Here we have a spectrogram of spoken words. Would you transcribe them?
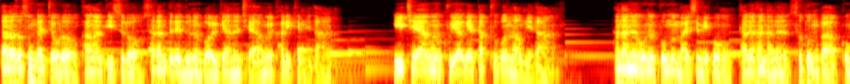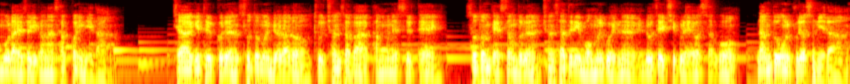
따라서 순간적으로 강한 빛으로 사람들의 눈을 멀게 하는 재앙을 가리킵니다. 이 재앙은 구약에 딱 두 번 나옵니다. 하나는 오늘 본문 말씀이고 다른 하나는 소돔과 고모라에서 일어난 사건입니다. 제약이 들끓은 소돔을 멸하러 두 천사가 방문했을 때 소돔 백성들은 천사들이 머물고 있는 롯의 집을 에워싸고 난동을 부렸습니다.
